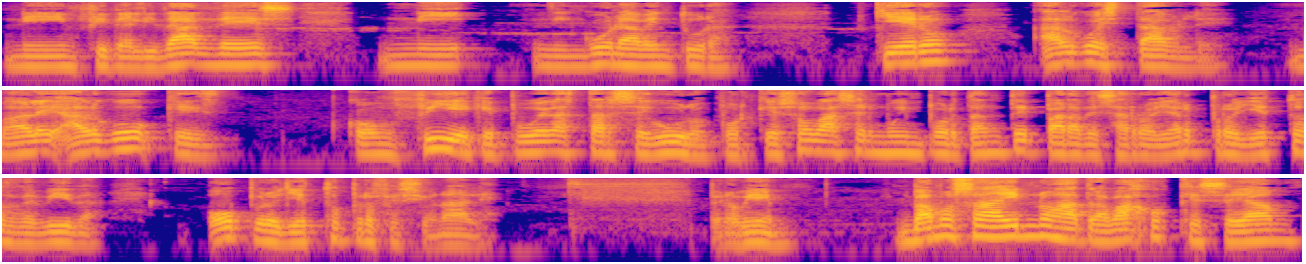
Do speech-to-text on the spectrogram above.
ni infidelidades, ni ninguna aventura quiero algo estable, ¿vale? Algo que confíe, que pueda estar seguro, porque eso va a ser muy importante para desarrollar proyectos de vida o proyectos profesionales. Pero bien, vamos a irnos a trabajos que sean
